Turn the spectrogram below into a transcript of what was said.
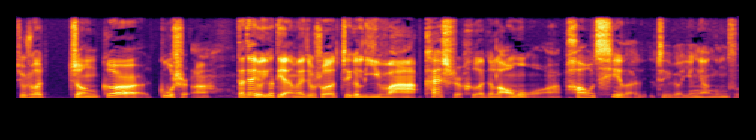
就是说整个故事啊。大家有一个点位，就是说这个李娃开始和这个老母啊抛弃了这个荥阳公子，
